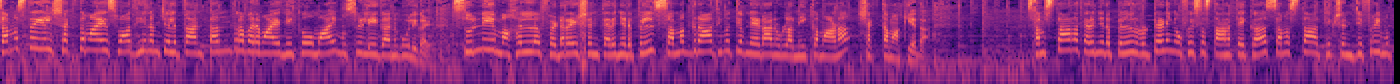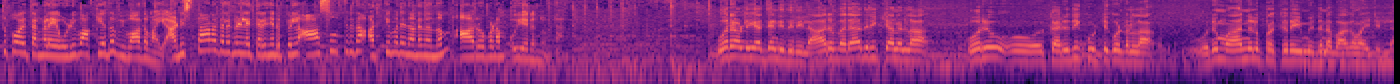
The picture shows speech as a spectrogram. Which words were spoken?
സമസ്തയിൽ ശക്തമായ സ്വാധീനം ചെലുത്താൻ തന്ത്രപരമായ നീക്കവുമായി മുസ്ലിം ലീഗ് അനുകൂലികൾ. സുന്നി മഹൽ ഫെഡറേഷൻ തെരഞ്ഞെടുപ്പിൽ സമഗ്രാധിപത്യം നേടാനുള്ള നീക്കമാണ് ശക്തമാക്കിയത്. സംസ്ഥാന തെരഞ്ഞെടുപ്പിൽ റിട്ടേണിംഗ് ഓഫീസർ സ്ഥാനത്തേക്ക് സമസ്ത അധ്യക്ഷൻ ജിഫ്രി മുത്തുക്കോയ തങ്ങളെ ഒഴിവാക്കിയത് വിവാദമായി. അടിസ്ഥാന തലങ്ങളിലെ തെരഞ്ഞെടുപ്പിൽ ആസൂത്രിത അട്ടിമറി നടന്നെന്നും ആരോപണം ഉയരുന്നുണ്ട്. ഒരാൾ ഈ അജണ്ട ഇതിലില്ല. ആരും വരാതിരിക്കാനുള്ള ഒരു കരുതി കൂട്ടിക്കൊണ്ടുള്ള ഒരു മാനുവൽ പ്രക്രിയയും ഇതിന്റെ ഭാഗമായിട്ടില്ല.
